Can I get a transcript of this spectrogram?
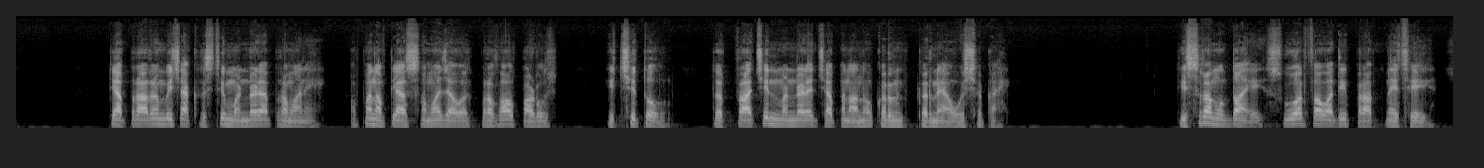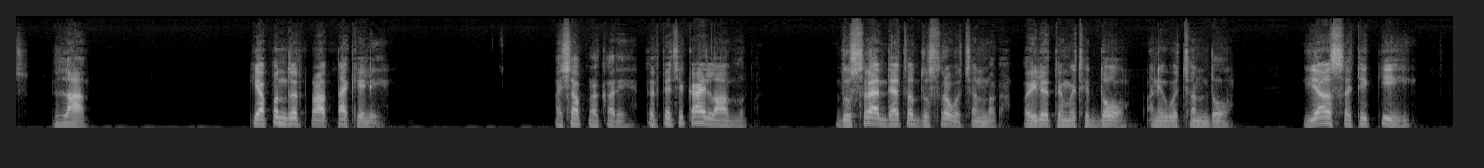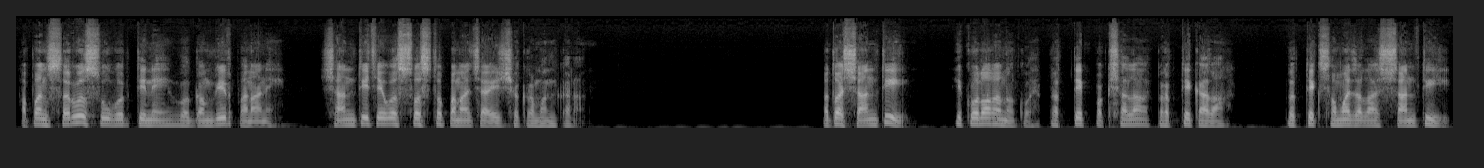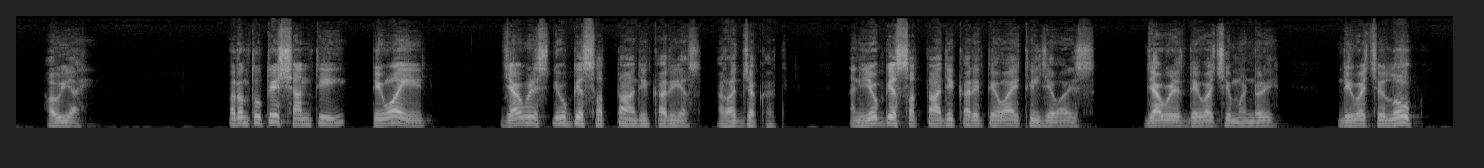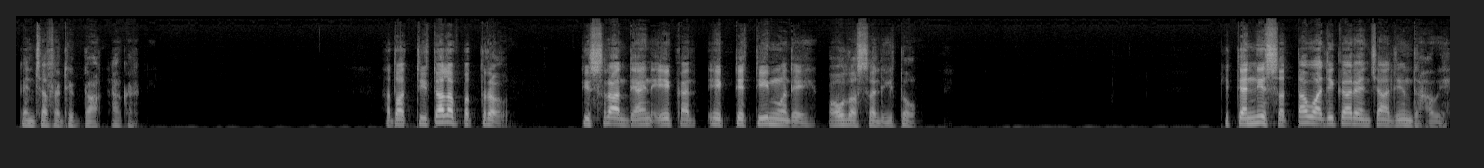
त्या प्रारंभीच्या ख्रिस्ती मंडळाप्रमाणे आपण आपल्या समाजावर प्रभाव पाडू इच्छितो तर प्राचीन मंडळाचे आपण अनुकरण करणे आवश्यक आहे. तिसरा मुद्दा आहे सुवर्तावादी प्रार्थनेचे लाभ. की आपण जर प्रार्थना केली अशा प्रकारे तर त्याचे काय लाभ होतात? दुसऱ्या अध्यायाचं दुसरं वचन बघा. पहिले ते दो आणि वचन दो यासाठी की आपण सर्व सुभक्तीने व गंभीरपणाने शांतीचे व स्वस्थपणाचे आयुष्य क्रमण करा. आता शांती ही कोणाला नको आहे? प्रत्येक पक्षाला प्रत्येकाला प्रत्येक समाजाला शांती हवी आहे. परंतु ते शांती तेव्हा येईल. ज्यावेळेस योग्य सत्ता अधिकारी अस राज्य करतील. आणि योग्य सत्ता अधिकारी तेव्हा येतील जेव्हावेळेस ज्यावेळेस देवाची मंडळी देवाचे लोक त्यांच्यासाठी प्रार्थना करतील. आता तिताला पत्र तिसरा अध्याय एक एक ते तीनमध्ये पाऊल असं लिहितो. की त्यांनी सत्ता व अधिकार यांच्या अधीन राहावे.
